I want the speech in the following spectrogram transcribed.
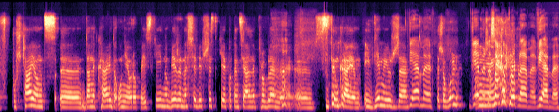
wpuszczając e, dany kraj do Unii Europejskiej, no bierze na siebie wszystkie potencjalne problemy e, z tym krajem. I wiemy już, że wiemy. też ogólnie... Wiemy, że są to problemy, wiemy.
